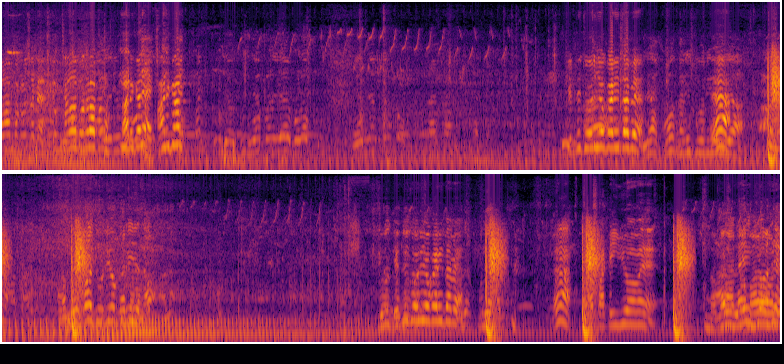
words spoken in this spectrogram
રિક્ષાવાળા પકડો તમે. રિક્ષાવાળા પકડો. આની ગાડી, આની ગાડી. કેટલી ચોરીઓ કરી તમે? હે? અમે કોઈ ચોરીઓ કરી કેટલી ચોરીઓ કરી તમે? પટી ગયો હવે. લઈ ગયો છે.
